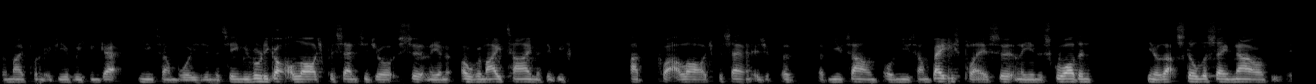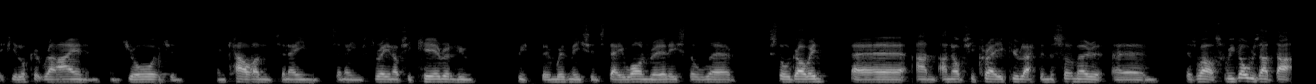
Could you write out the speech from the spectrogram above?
from my point of view, if we can get Newtown boys in the team, we've already got a large percentage, or certainly, and over my time, I think we've had quite a large percentage of, of, of Newtown or Newtown based players certainly in the squad, and you know that's still the same now. If you look at Ryan and, and George and, and Callum to name to name three, and obviously Kieran who who's been with me since day one, really still there, still going, uh, and and obviously Craig who left in the summer um, as well. So we've always had that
